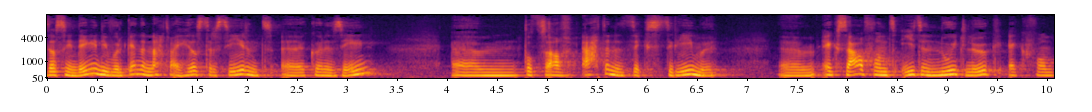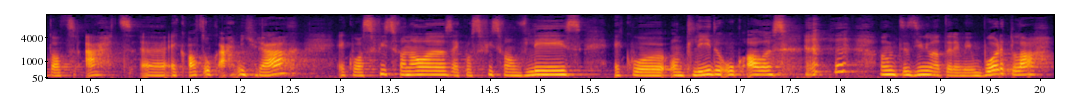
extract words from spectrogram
dat zijn dingen die voor kinderen echt wel heel stresserend uh, kunnen zijn. Um, tot zelfs echt in het extreme. Um, ik zelf vond eten nooit leuk. Ik vond dat echt... Uh, ik at ook echt niet graag. Ik was vies van alles. Ik was vies van vlees. Ik ontleden ook alles. om te zien wat er in mijn bord lag.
